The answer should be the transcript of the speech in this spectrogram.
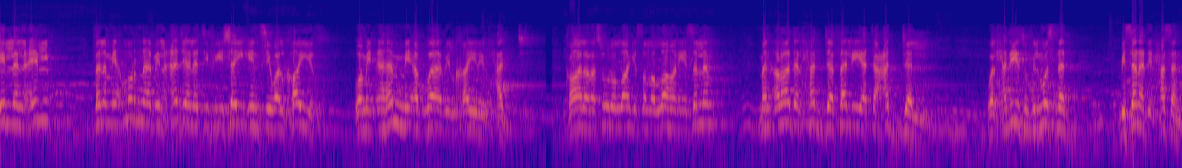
إلا العلم فلم يأمرنا بالعجلة في شيء سوى الخير. ومن أهم أبواب الخير الحج. قال رسول الله صلى الله عليه وسلم من أراد الحج فليتعجل. والحديث في المسند بسند حسن.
